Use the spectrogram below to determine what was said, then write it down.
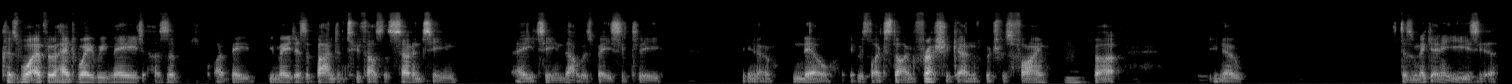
because whatever headway we made as a I made we made as a band in 2017 18 that was basically you know nil it was like starting fresh again which was fine mm. but you know it doesn't make it any easier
